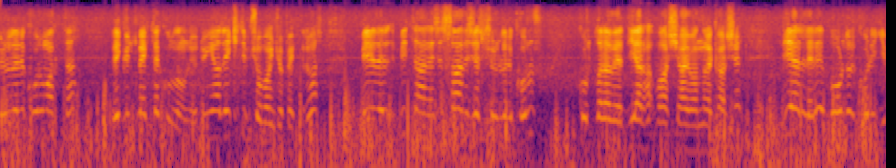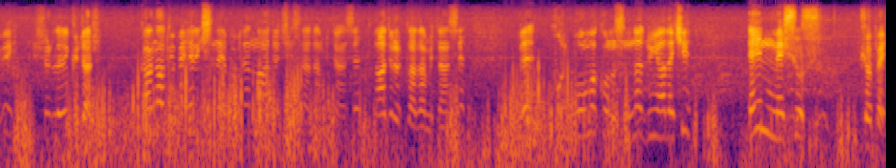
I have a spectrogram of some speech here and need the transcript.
sürüleri korumakta ve gütmekte kullanılıyor. Dünyada iki tip çoban köpekleri var. Bir, bir tanesi sadece sürüleri korur, kurtlara ve diğer vahşi hayvanlara karşı. Diğerleri border collie gibi sürüleri güder. Kangal köpeği her ikisini de yapabilen nadir cinslerden bir tanesi. Nadir ırklardan bir tanesi. Ve kurt boğma konusunda dünyadaki en meşhur köpek.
